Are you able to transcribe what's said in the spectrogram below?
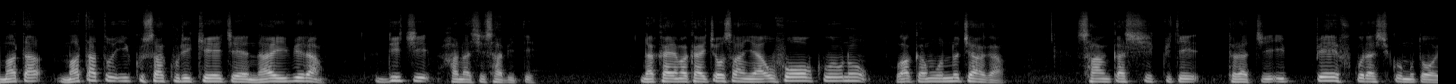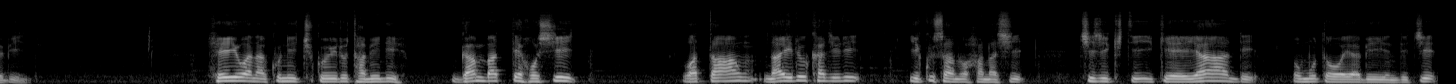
またまたと戦くりけいちえないびらん。りち話さびて。中山会長さんやウフォークの若者の茶が参加しきてとらち一平ふくらしくむといびん。平和な国作るために頑張ってほしい。わたんないるかじり戦の話ちじきていけやんりおむとおやびんりち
